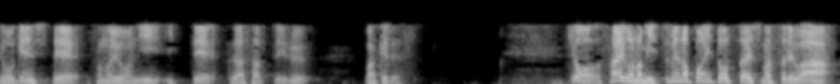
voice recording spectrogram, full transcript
表現してそのように言ってくださっているわけです。今日最後の三つ目のポイントをお伝えします。それは、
